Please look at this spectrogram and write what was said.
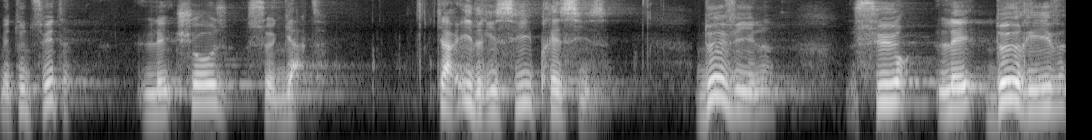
Mais tout de suite, les choses se gâtent, car Idrissi précise deux villes sur les deux rives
